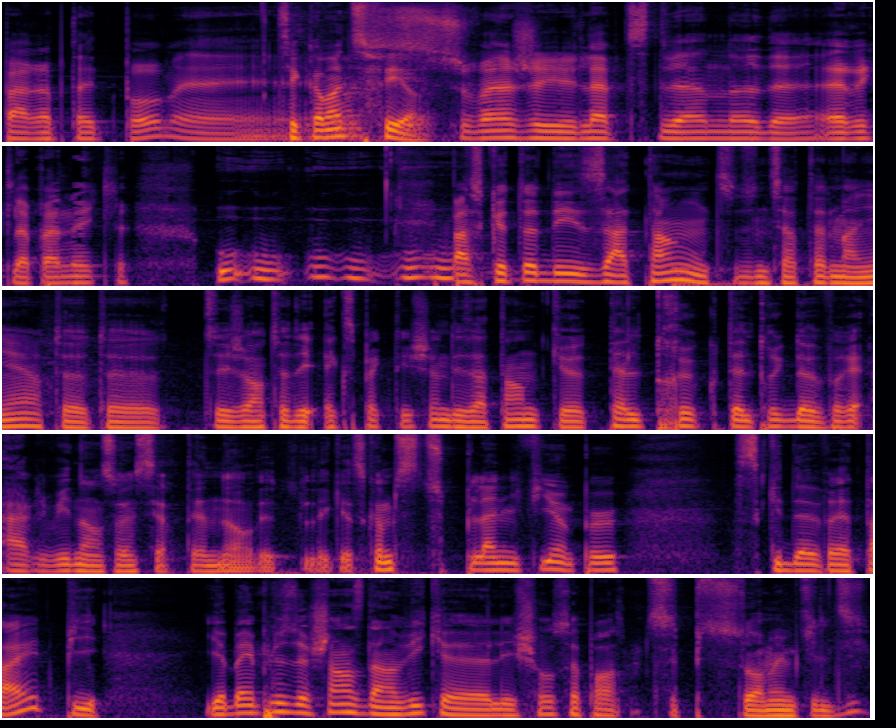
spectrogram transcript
paraît peut-être pas mais C'est comment tu feels? Souvent j'ai la petite veine là, de Eric la panique. là. Ouh, ouh, ouh, ouh, ouh, ouh. Parce que t'as des attentes d'une certaine manière. Tu sais, genre, t'as des expectations, des attentes que tel truc ou tel truc devrait arriver dans un certain ordre. C'est comme si tu planifies un peu ce qui devrait être. Puis il y a bien plus de chances d'envie que les choses se passent. C'est c'est toi-même qui le dis.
